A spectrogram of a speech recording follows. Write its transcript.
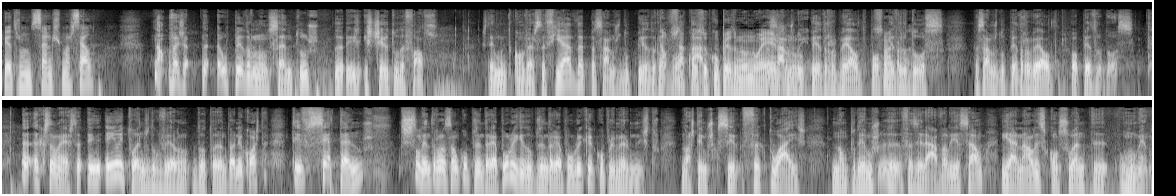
Pedro Santos Marcelo? Não, veja, o Pedro Nuno Santos, eh, isto cheira tudo a falso. Isto é muito conversa fiada, passámos do Pedro Não, revoltado, coisa que o Pedro Nuno é Passámos genuíno. do Pedro Rebelde para o é Pedro é Doce Passámos do Pedro Rebelde para o Pedro Doce. A, a questão é esta. Em oito anos de governo do Dr. António Costa, teve sete anos de excelente relação com o Presidente da República e do Presidente da República com o Primeiro-Ministro. Nós temos que ser factuais. Não podemos uh, fazer a avaliação e a análise consoante o momento.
